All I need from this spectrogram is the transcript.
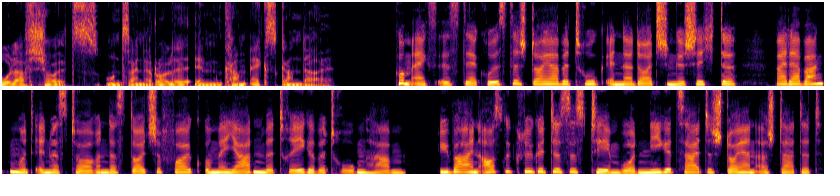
Olaf Scholz und seine Rolle im Cum-Ex-Skandal. Cum-Ex ist der größte Steuerbetrug in der deutschen Geschichte, bei der Banken und Investoren das deutsche Volk um Milliardenbeträge betrogen haben. Über ein ausgeklügeltes System wurden nie gezahlte Steuern erstattet.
